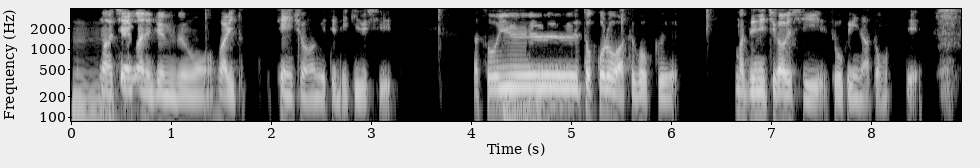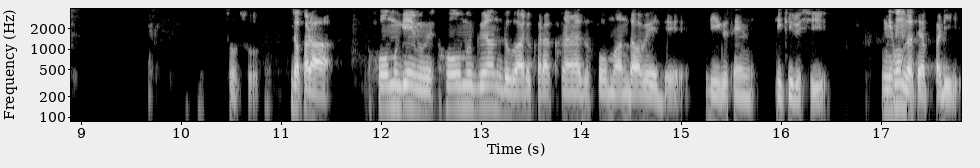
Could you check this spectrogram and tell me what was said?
うん。まあ、試合前の準備も割とテンション上げてできるし、そういうところはすごく、まあ、全然違うし、すごくいいなと思って。そうそう。だから、ホームゲーム、ホームグラウンドがあるから必ずホームアンダーウェイでリーグ戦できるし、日本だとやっぱり、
